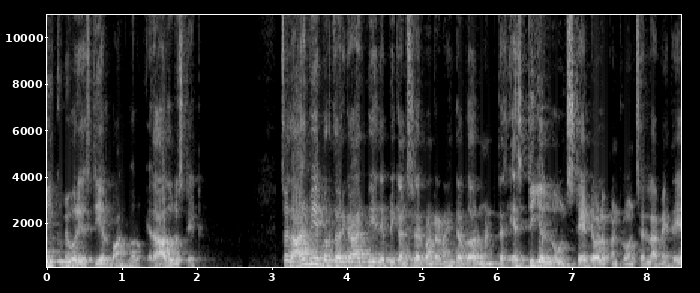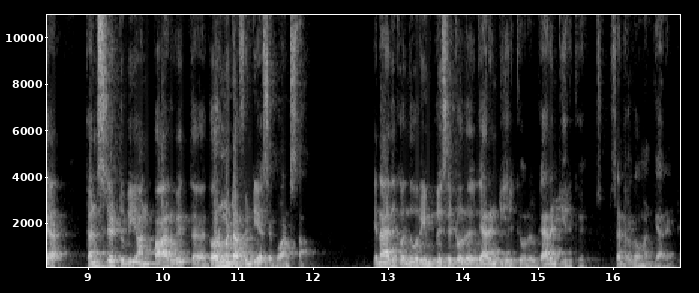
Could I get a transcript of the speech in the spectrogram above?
வீக்குமே ஒரு எஸ்டிஎல் பாண்ட் வரும். ஏதாவது ஒரு ஸ்டேட் ஸோ இது ஆர்பிஐ பொறுத்த வரைக்கும் ஆர்பிஐ இதை எப்படி கன்சிடர் பண்ணுறேன்னா இந்த கவர்மெண்ட் இந்த SDL loan state development loans எல்லாமே they are consider to be on par with government of India's bonds தான். ஏன்னா அதுக்கு வந்து ஒரு இம்ப்ளிசிட் ஒரு கேரண்டி இருக்கு ஒரு கேரண்டி இருக்கு சென்ட்ரல் கவர்மெண்ட் கேரண்டி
